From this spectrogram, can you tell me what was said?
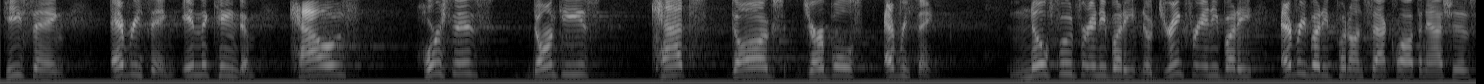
He's saying everything in the kingdom cows, horses, donkeys, cats, dogs, gerbils, everything. No food for anybody, no drink for anybody. Everybody put on sackcloth and ashes.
